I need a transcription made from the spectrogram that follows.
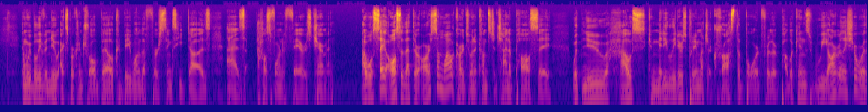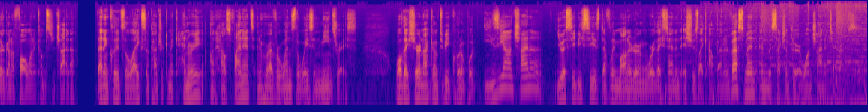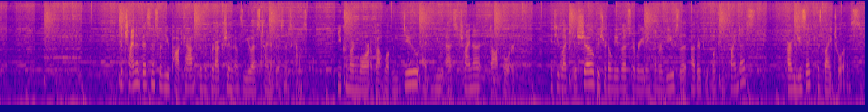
and we believe a new export control bill could be one of the first things he does as House Foreign Affairs chairman. I will say also that there are some wildcards when it comes to China policy, with new House committee leaders pretty much across the board for the Republicans. We aren't really sure where they're going to fall when it comes to China. That includes the likes of Patrick McHenry on House Finance and whoever wins the Ways and Means race. While they sure are not going to be quote unquote easy on China, USCBC is definitely monitoring where they stand in issues like outbound investment and the Section 301 China tariffs. The China Business Review podcast is a production of the U.S. China Business Council. You can learn more about what we do at uschina.org. If you like the show, be sure to leave us a rating and review so that other people can find us. Our music is by Tours.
